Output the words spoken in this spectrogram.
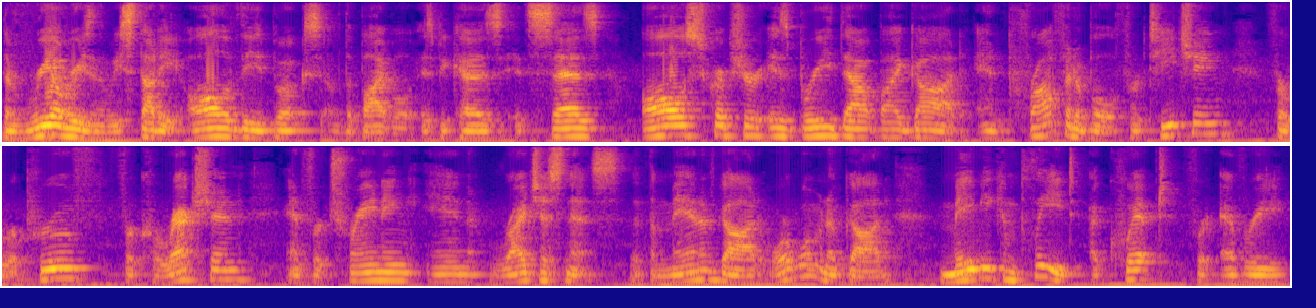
the real reason that we study all of these books of the Bible is because it says all scripture is breathed out by God and profitable for teaching, for reproof, for correction, and for training in righteousness, that the man of God or woman of God may be complete, equipped for every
